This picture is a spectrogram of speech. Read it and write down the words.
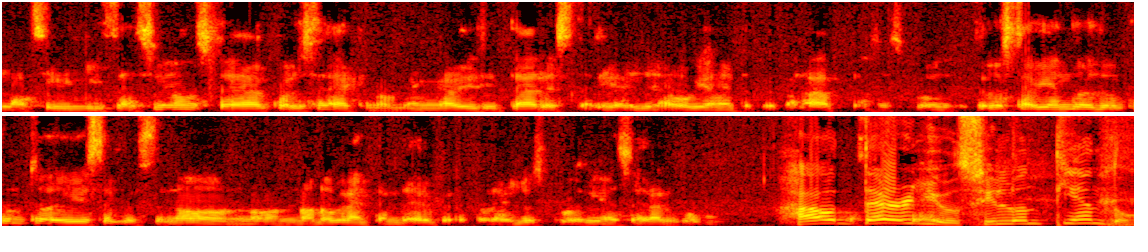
la civilización, sea cual sea que nos venga a visitar, estaría ya obviamente preparada para esas cosas. Usted lo está viendo desde un punto de vista que usted no, no, no logra entender, pero para ellos podría ser algo How dare you? Sí lo entiendo.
